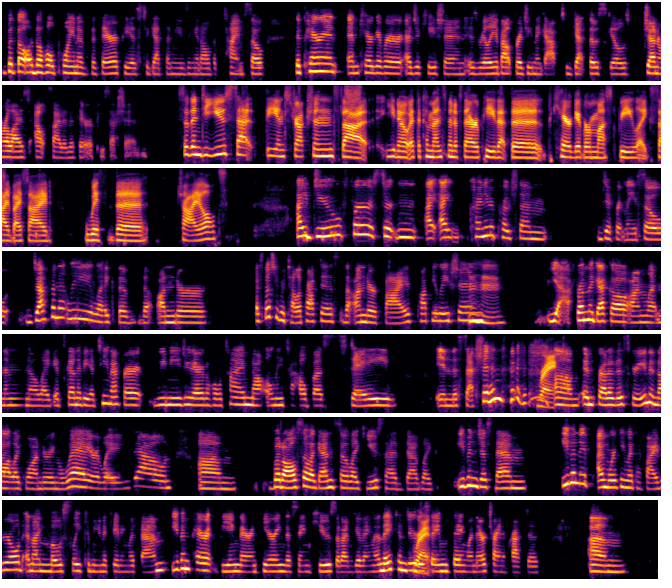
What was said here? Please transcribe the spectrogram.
but the the whole point of the therapy is to get them using it all the time so the parent and caregiver education is really about bridging the gap to get those skills generalized outside of the therapy session So then do you set the instructions that, you know, at the commencement of therapy that the caregiver must be like side by side with the child? i do for certain i i kind of approach them differently so definitely like the the under especially for telepractice the under five population Mhm. Yeah, from the get go, I'm letting them know like it's going to be a team effort. We need you there the whole time, not only to help us stay in the session, Right. um, in front of the screen and not like wandering away or laying down, um, but also again, so like you said, Deb, like even just them. Even if I'm working with a five year old and I'm mostly communicating with them, even parent being there and hearing the same cues that I'm giving them, they can do Right. the same thing when they're trying to practice um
